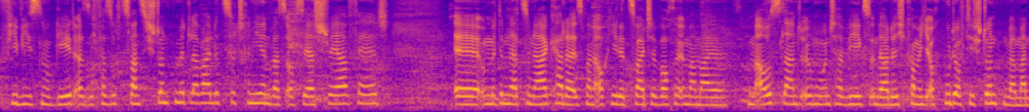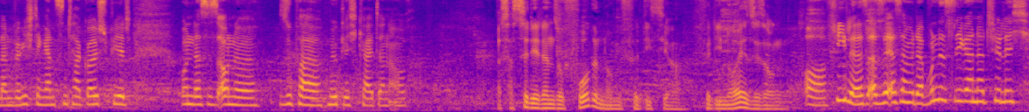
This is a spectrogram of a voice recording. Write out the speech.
viel, wie es nur geht. Also ich versuche 20 Stunden mittlerweile zu trainieren, was auch sehr schwer fällt. Äh, und mit dem Nationalkader ist man auch jede zweite Woche immer mal im Ausland irgendwo unterwegs und dadurch komme ich auch gut auf die Stunden, weil man dann wirklich den ganzen Tag Golf spielt. Und das ist auch eine super Möglichkeit dann auch. Was hast du dir denn so vorgenommen für dieses Jahr, für die neue Saison? Oh, vieles. Also erstmal mit der Bundesliga natürlich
